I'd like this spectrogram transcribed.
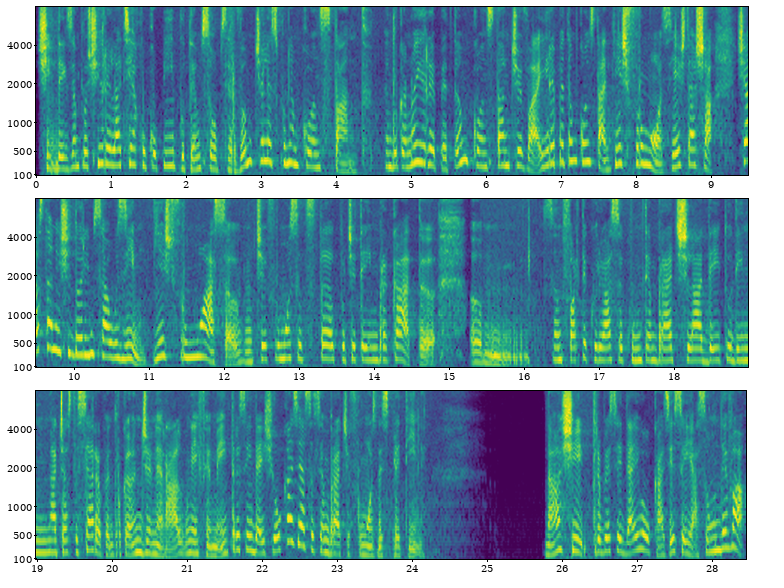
Și, de exemplu, și în relația cu copiii putem să observăm ce le spunem constant. Pentru că noi repetăm constant ceva, îi repetăm constant, ești frumos, ești așa. Și asta ne și dorim să auzim. Ești frumoasă, ce frumos îți stă, cu ce te-ai îmbrăcat. Um, sunt foarte curioasă cum te îmbraci la date-ul din această seară, pentru că, în general, unei femei trebuie să-i dai și ocazia să se îmbrace frumos despre tine. Da? Și trebuie să-i dai o ocazie să iasă undeva.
